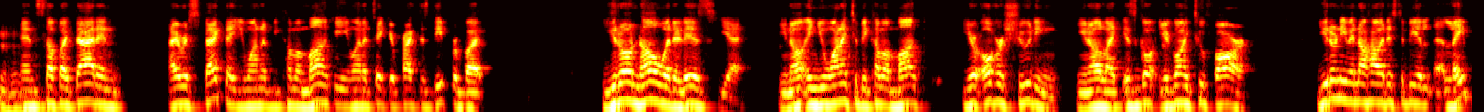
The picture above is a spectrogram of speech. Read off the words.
mm-hmm. and stuff like that and i respect that you want to become a monk and you want to take your practice deeper but you don't know what it is yet you know and you wanting to become a monk you're overshooting you know like it's go you're going too far you don't even know how it is to be a, a lay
